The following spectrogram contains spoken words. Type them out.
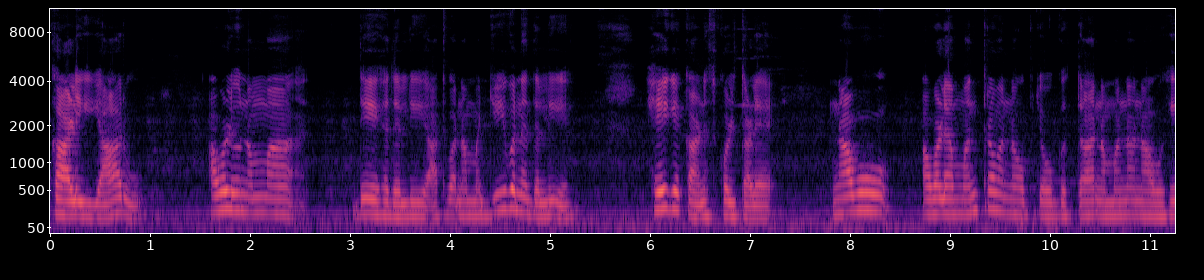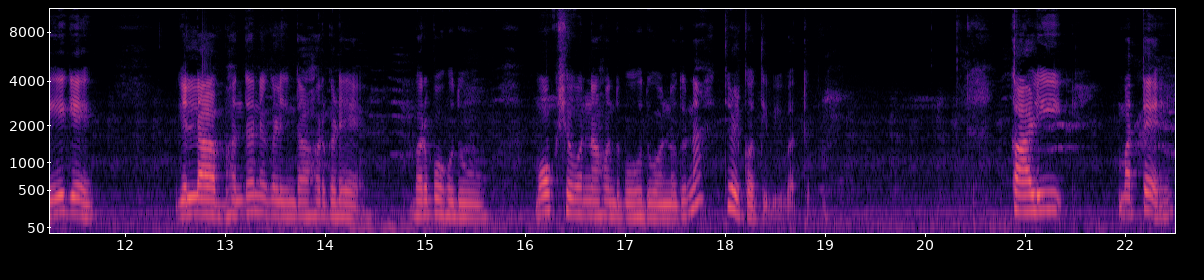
ಕಾಳಿ ಯಾರು? ಅವಳು ನಮ್ಮ ದೇಹದಲ್ಲಿ ಅಥವಾ ನಮ್ಮ ಜೀವನದಲ್ಲಿ ಹೇಗೆ ಕಾಣಿಸ್ಕೊಳ್ತಾಳೆ? ನಾವು ಅವಳ ಮಂತ್ರವನ್ನು ಉಪಯೋಗಿಸ್ತಾ ನಮ್ಮನ್ನು ನಾವು ಹೇಗೆ ಎಲ್ಲ ಬಂಧನಗಳಿಂದ ಹೊರಗಡೆ ಬರಬಹುದು, ಮೋಕ್ಷವನ್ನು ಹೊಂದಬಹುದು ಅನ್ನೋದನ್ನು ತಿಳ್ಕೊತೀವಿ ಇವತ್ತು. ಕಾಳಿ ಮತ್ತು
